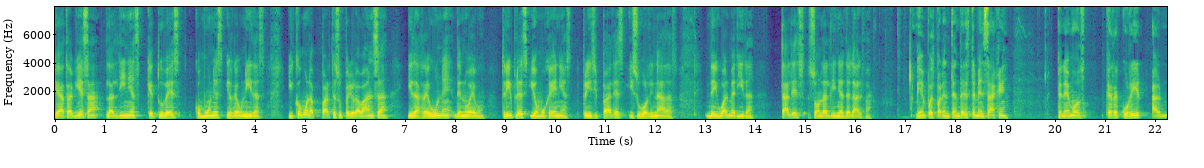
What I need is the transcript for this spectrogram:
que atraviesa las líneas que tú ves comunes y reunidas, y cómo la parte superior avanza y las reúne de nuevo, triples y homogéneas, principales y subordinadas, de igual medida. Tales son las líneas del alfa. Bien, pues para entender este mensaje tenemos que recurrir al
